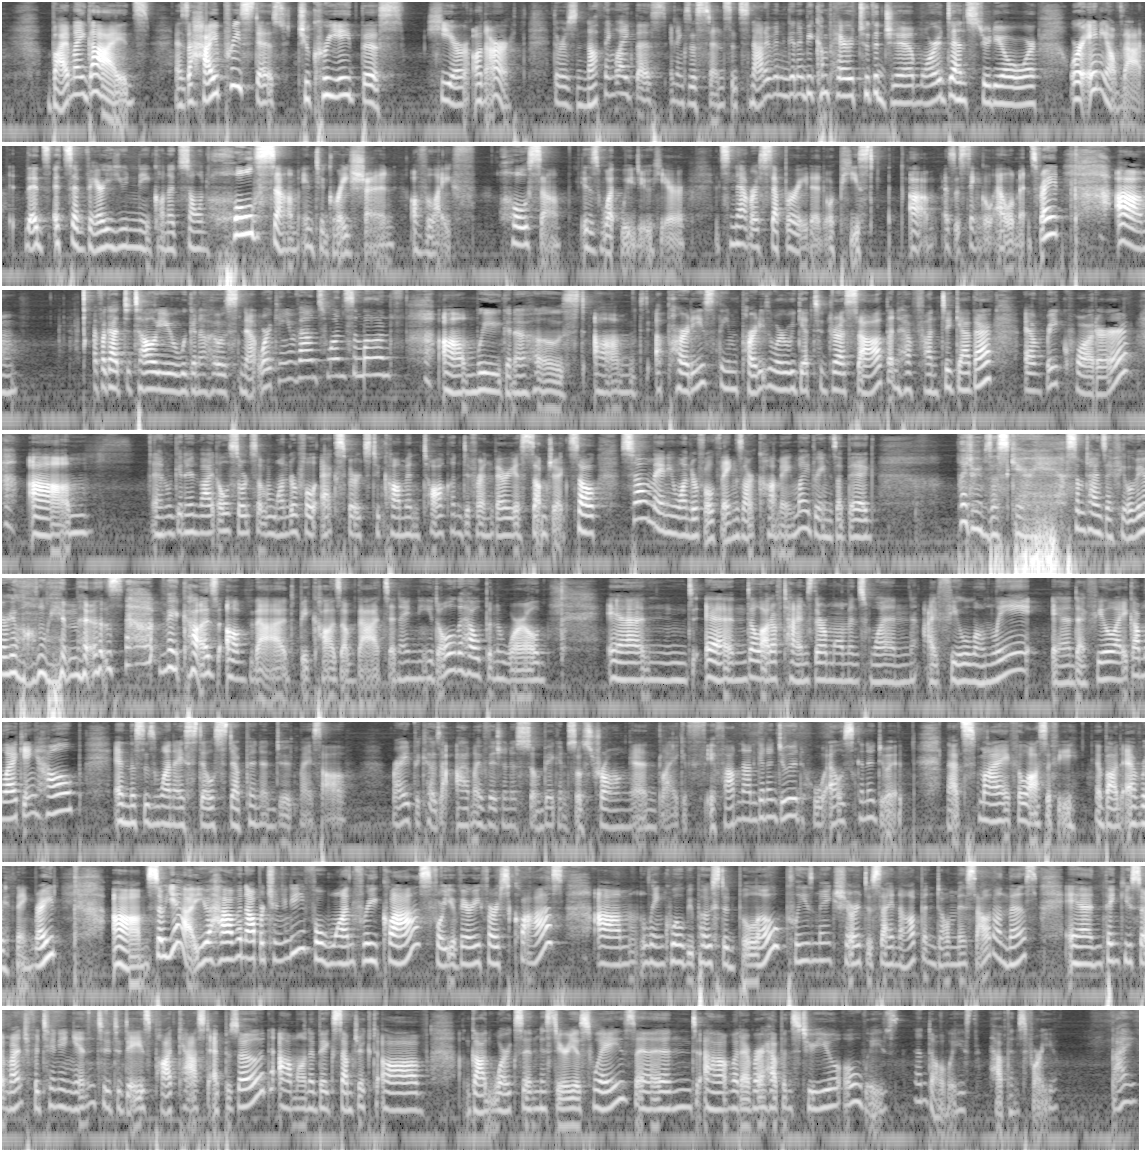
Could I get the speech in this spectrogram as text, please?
by my guides as a high priestess to create this here on earth. There is nothing like this in existence. It's not even going to be compared to the gym or a dance studio or or any of that. It's it's a very unique on its own wholesome integration of life. Wholesome is what we do here. It's never separated or pieced um, as a single elements, right? Um, I forgot to tell you, we're gonna host networking events once a month. Um, we're gonna host um, parties, themed parties, where we get to dress up and have fun together every quarter. Um, and we're to invite all sorts of wonderful experts to come and talk on different various subjects. So, so many wonderful things are coming. My dreams are big. My dreams are scary. Sometimes I feel very lonely in this because of that, because of that, and I need all the help in the world. And and a lot of times there are moments when I feel lonely and I feel like I'm lacking help. And this is when I still step in and do it myself, right? Because I, my vision is so big and so strong. And like, if, if I'm not gonna do it, who else gonna do it? That's my philosophy about everything, right? Um, so, yeah, you have an opportunity for one free class for your very first class. Um, link will be posted below. Please make sure to sign up and don't miss out on this. And thank you so much for tuning in to today's podcast episode um, on a big subject of God works in mysterious ways, and uh, whatever happens to you, always and always happens for you. Bye.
